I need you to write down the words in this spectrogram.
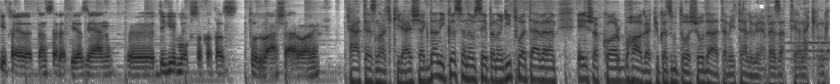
kifejezetten szereti az ilyen digiboxokat, az tud vásárolni. Hát ez nagy királyság. Dani, köszönöm szépen, hogy itt voltál velem, és akkor hallgatjuk az utolsó dalt, amit előre vezettél nekünk.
